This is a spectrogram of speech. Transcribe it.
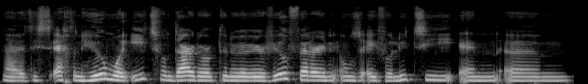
Nou, dat is echt een heel mooi iets. Want daardoor kunnen we weer veel verder in onze evolutie en um,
